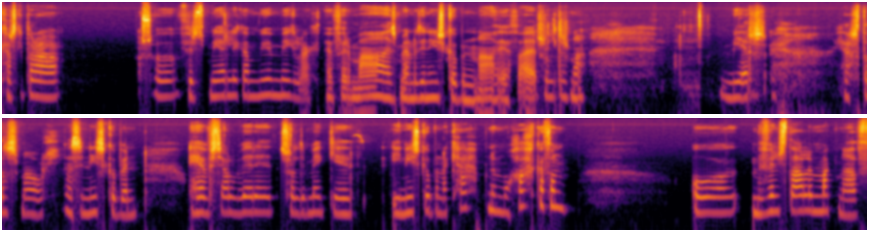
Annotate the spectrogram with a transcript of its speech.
kannski bara svo finnst mér líka mjög mikilvægt þegar fyrir maður aðeins mér út í nýsköpunina því að það er svolítið svona mér hjartansmál þessi nýsköpun. Hef sjálf verið svolítið mikið í nýsköpuna keppnum og hackathon og mér finnst það alveg magnað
